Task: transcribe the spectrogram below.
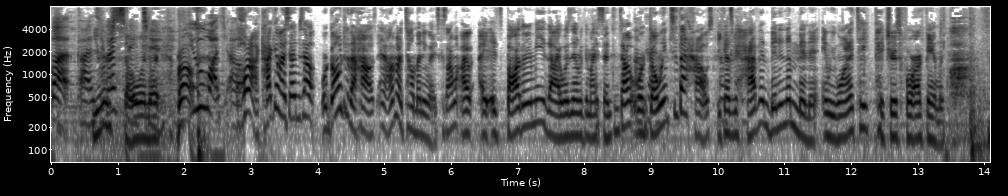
But guys, You you, were guys so stay annoying. tuned. Bro, you watch out. Hold on, can I get my sentence out? We're going to the house, and I'm gonna tell them anyways because I, want- I, I it's bothering me that I wasn't able to get my sentence out. We're going to the house because we haven't been in a minute, and we want to take pictures for our family.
